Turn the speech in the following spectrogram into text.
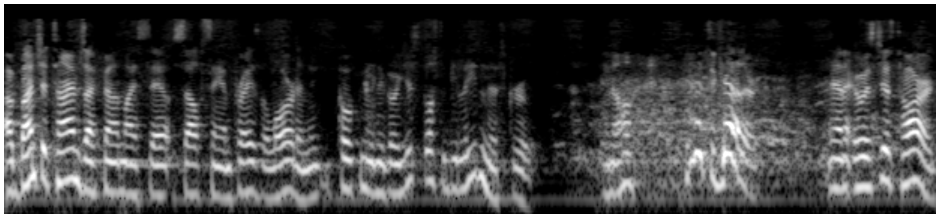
a bunch of times I found myself saying, praise the Lord, and they poke me and they go, you're supposed to be leading this group. You know? Get it together. And it was just hard.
